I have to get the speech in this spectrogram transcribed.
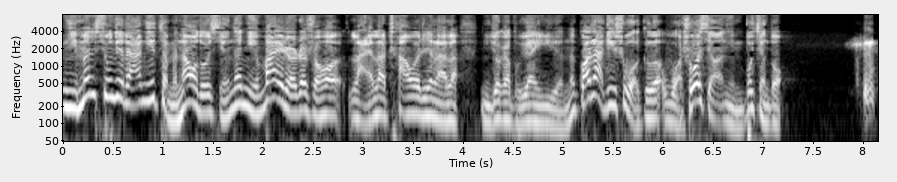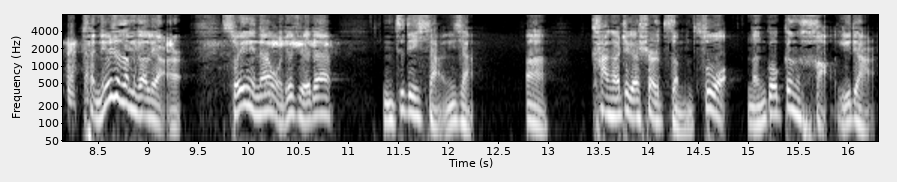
你们兄弟俩你怎么闹都行，那你外人的时候来了，掺和进来了，你就该不愿意。那管咋地是我哥，我说行，你们不行动，肯定是这么个理儿。所以呢，我就觉得你自己想一想，啊。看看这个事儿怎么做能够更好一点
